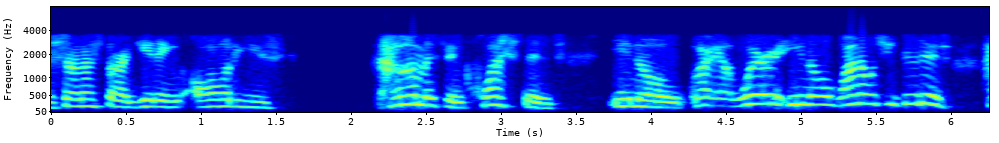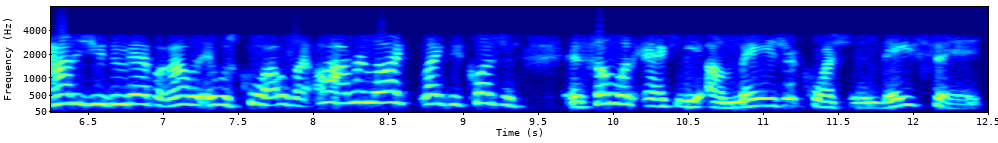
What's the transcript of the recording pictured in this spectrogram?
Rushion, I started getting all these comments and questions you know, where, where, you know, why don't you do this? How did you do that? But I was, it was cool. I was like, oh, I really like like these questions. And someone asked me a major question. They said,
